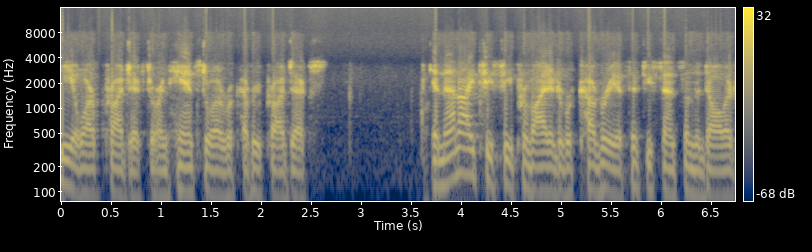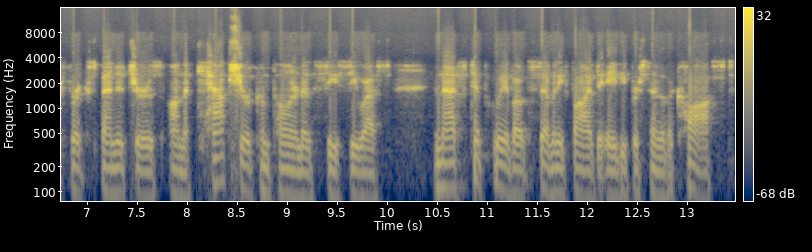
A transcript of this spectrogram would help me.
EOR projects or enhanced oil recovery projects. And that ITC provided a recovery of 50 cents on the dollar for expenditures on the capture component of CCUS. And that's typically about 75 to 80% of the cost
